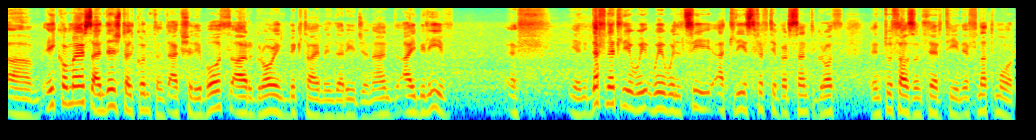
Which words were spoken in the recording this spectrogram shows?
Um, e-commerce and digital content actually both are growing big time in the region and I believe if yeah, definitely we, we will see at least 50% growth in 2013 if not more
